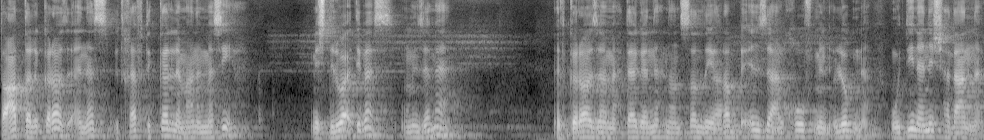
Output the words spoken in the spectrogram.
تعطل الكرازة الناس بتخاف تتكلم عن المسيح. مش دلوقتي بس ومن زمان. الكرازة محتاجة إن إحنا نصلي يا رب انزع الخوف من قلوبنا وادينا نشهد عنك.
